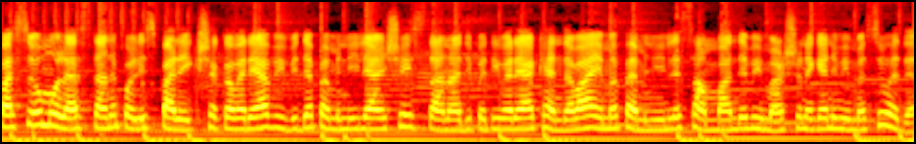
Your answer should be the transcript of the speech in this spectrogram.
පසුව මුලස්ථාන පොලිස් පරීක්ෂකවරයා විධ පැමිණිලංශ ස්ථානාධිපතිවරයා කැඳවා එම පැමිණිල්ල සම්බන්ධ විමර්ශන ගැන විමසුවද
